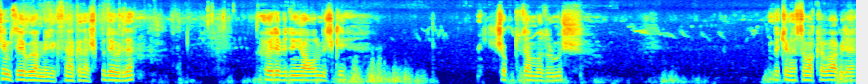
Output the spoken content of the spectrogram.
Kimseye güvenmeyeceksin arkadaş bu devirde. Öyle bir dünya olmuş ki çok düzen bozulmuş. Bütün hısım akraba bile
